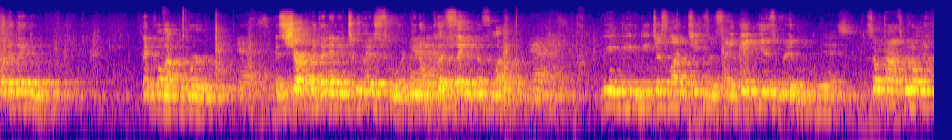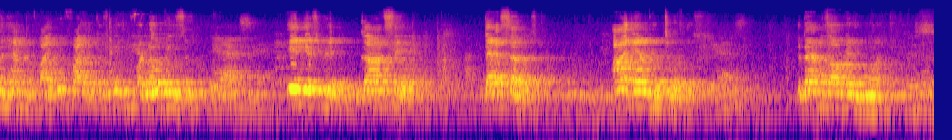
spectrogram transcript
what do they do? They pull out the word. Yes. It's sharper than any two-edged sword. And they don't put Satan to flight. Yes. We need to be just like Jesus, say, it is written. Yes. Sometimes we don't even have to fight. We fight because we, for no reason. Yes. It is written. God said. That settles it. I am victorious. Yes. The battle's already won. Yes.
